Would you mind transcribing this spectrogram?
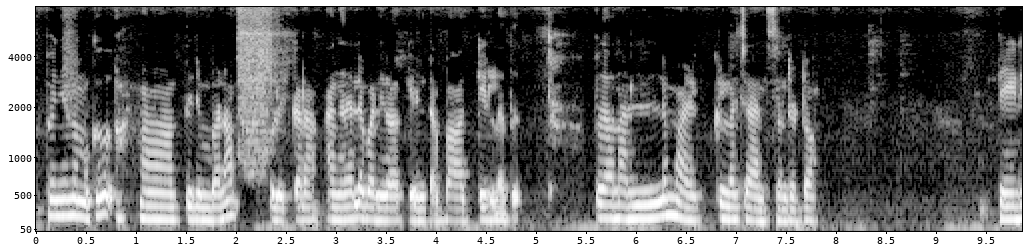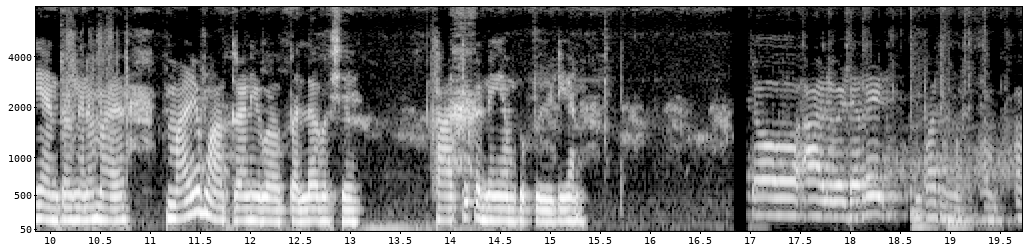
അപ്പം ഇനി നമുക്ക് തിരുമ്പണം കുളിക്കണം അങ്ങനെയുള്ള പണികളൊക്കെ ഉണ്ട് ബാക്കിയുള്ളത്. അപ്പോൾ നല്ല മഴക്കുള്ള ചാൻസ് ഉണ്ട് കേട്ടോ പേടിയാണ് കേട്ടോ ഇങ്ങനെ മഴ മഴ മാത്രമാണ് ഈ കുഴപ്പമില്ല. പക്ഷേ കാറ്റൊക്കെ ഉണ്ടെങ്കിൽ നമുക്ക് പേടിയാണ്. കേട്ടോ ആളിവിടെ റെഡി വന്നു ആ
